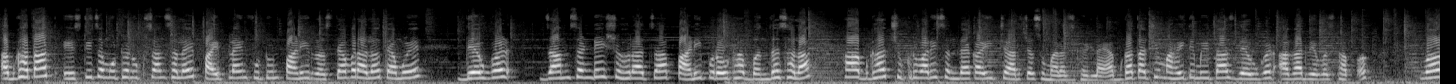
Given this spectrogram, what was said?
अपघातात एसटीचं मोठं नुकसान झालंय. पाईपलाईन फुटून पाणी रस्त्यावर आलं. त्यामुळे देवगड जामसंडे शहराचा पाणी पुरवठा बंद झाला. हा अपघात शुक्रवारी संध्याकाळी चारच्या सुमारास घडलाय. अपघाताची माहिती मिळताच देवगड आगार व्यवस्थापक व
